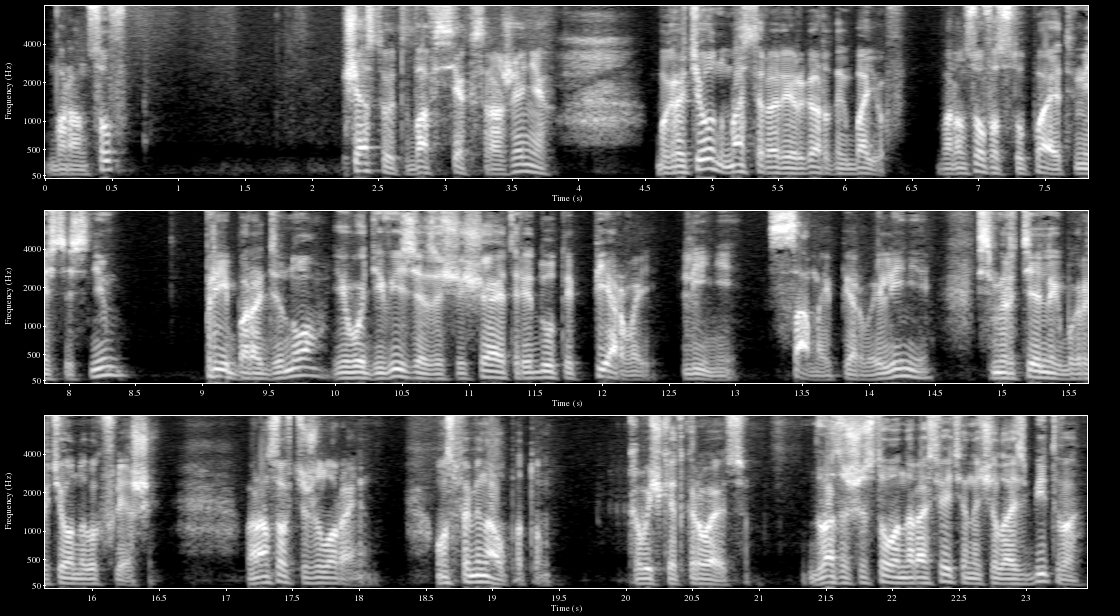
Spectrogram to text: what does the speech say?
Воронцов участвует во всех сражениях. Багратион – мастер арьергардных боев. Воронцов отступает вместе с ним. При Бородино его дивизия защищает редуты первой линии, самой первой линии смертельных багратионовых флешей. Воронцов тяжело ранен. Он вспоминал потом, кавычки открываются. 26-го на рассвете началась битва,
